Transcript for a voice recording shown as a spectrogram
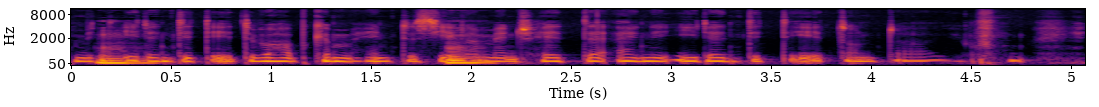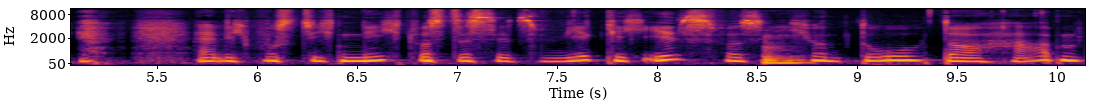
mit mhm. Identität überhaupt gemeint ist. Jeder mhm. Mensch hätte eine Identität und äh, ehrlich wusste ich nicht, was das jetzt wirklich ist, was mhm. ich und du da haben.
